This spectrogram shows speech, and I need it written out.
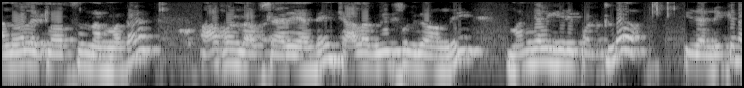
అందువల్ల ఇట్లా వస్తుంది అనమాట ఆఫ్ అండ్ ఆఫ్ శారీ అండి చాలా బ్యూటిఫుల్గా ఉంది. మంగళగిరి పట్టులో ఇదండి. ఇక్కడ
